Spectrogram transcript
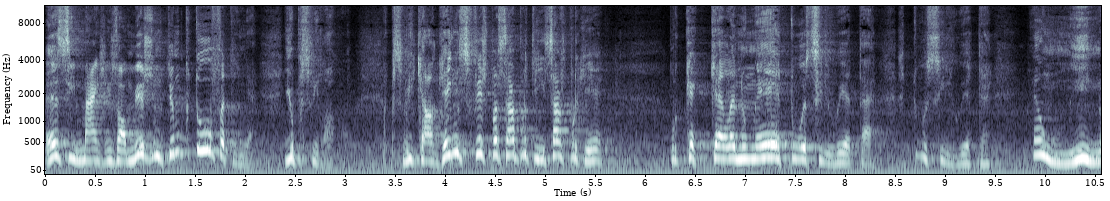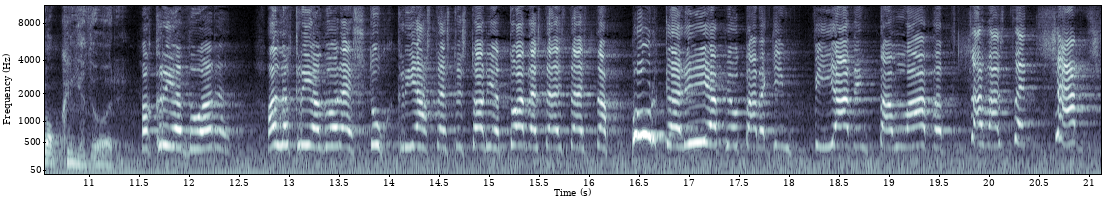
as imagens ao mesmo tempo que tu, Fatinha, eu percebi logo. Percebi que alguém se fez passar por ti. Sabes porquê? Porque aquela não é a tua silhueta. A tua silhueta é um hino ao Criador. Ó Criador, olha, Criador, és tu que criaste esta história toda, esta, esta, esta porcaria para eu estar aqui enfiada, entalada, fechada às sete chaves.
